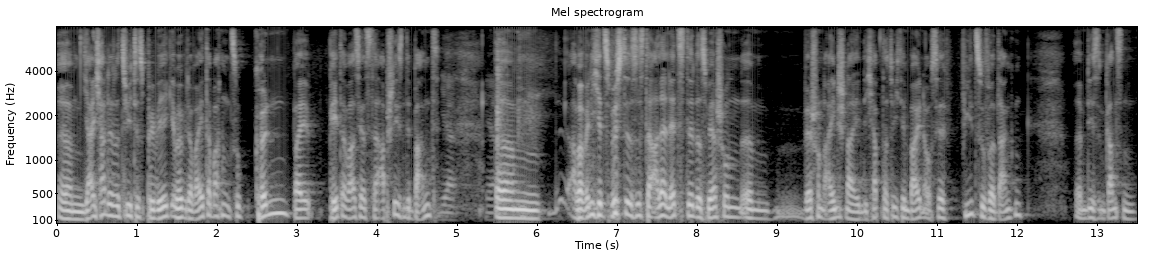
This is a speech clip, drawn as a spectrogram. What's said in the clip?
Ähm, ja, ich hatte natürlich das Privileg, immer wieder weitermachen zu können. Bei Peter war es jetzt der abschließende Band. Ja, ja. Ähm, aber wenn ich jetzt wüsste, das ist der allerletzte, das wäre schon, ähm, wär schon einschneidend. Ich habe natürlich den beiden auch sehr viel zu verdanken, ähm, diesem ganzen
